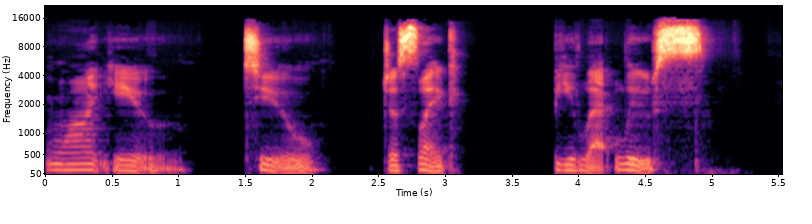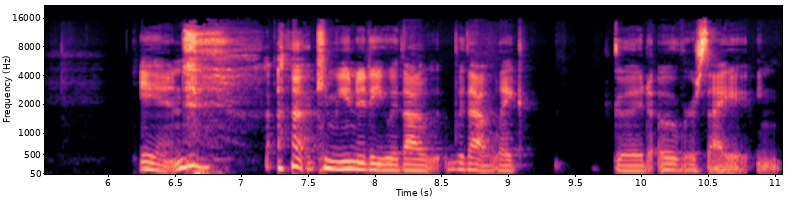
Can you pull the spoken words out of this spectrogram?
want you to just like be let loose in a community without without like good oversight and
